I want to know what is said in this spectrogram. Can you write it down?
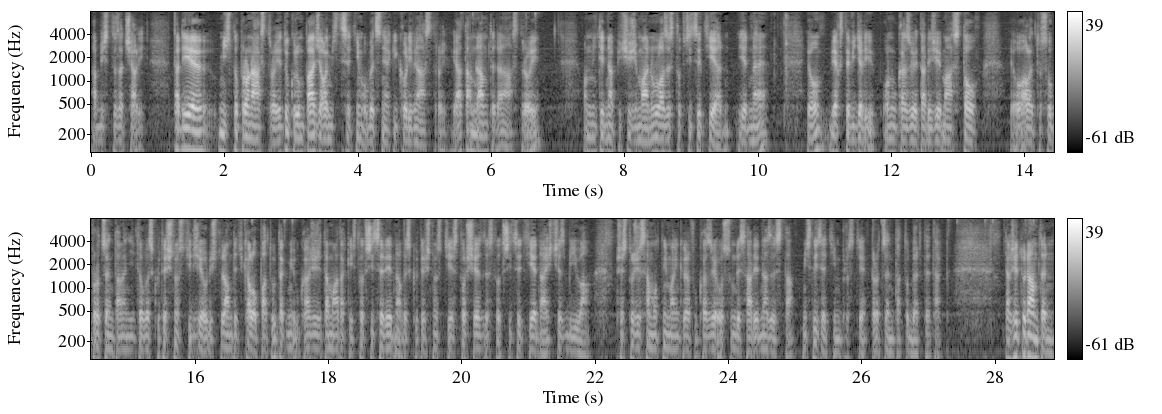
abyste začali. Tady je místo pro nástroj, je tu krumpáč, ale místí se tím obecně jakýkoliv nástroj. Já tam dám teda nástroj, on mi teď napíše, že má 0 ze 131, jo, jak jste viděli, on ukazuje tady, že má 100, jo, ale to jsou procenta, není to ve skutečnosti, že jo, když tu dám teďka lopatu, tak mi ukáže, že tam má taky 131, ve skutečnosti je 106 ze 131, ještě zbývá. Přestože samotný Minecraft ukazuje 81 ze 100. Myslí se tím prostě procenta, to berte tak. Takže tu dám ten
